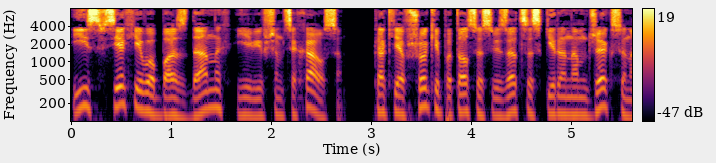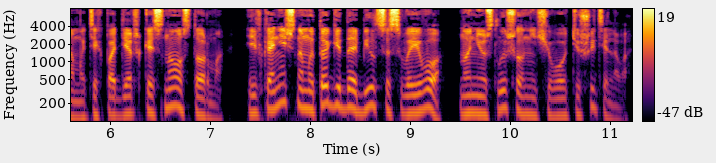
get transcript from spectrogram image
и из всех его баз данных, явившимся хаосом. Как я в шоке пытался связаться с Кираном Джексоном и техподдержкой Сноусторма, и в конечном итоге добился своего, но не услышал ничего утешительного.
